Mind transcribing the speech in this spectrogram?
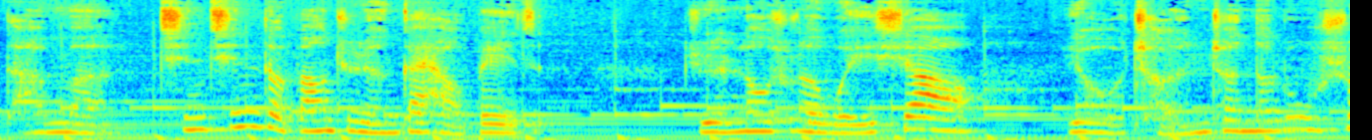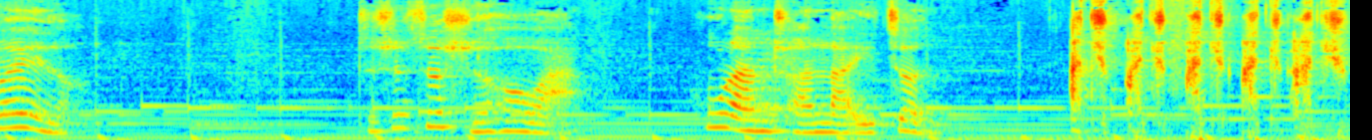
他们轻轻地帮巨人盖好被子，巨人露出了微笑，又沉沉的入睡了。只是这时候啊，忽然传来一阵“啊啾啊啾啊啾啊啾啊啾”，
